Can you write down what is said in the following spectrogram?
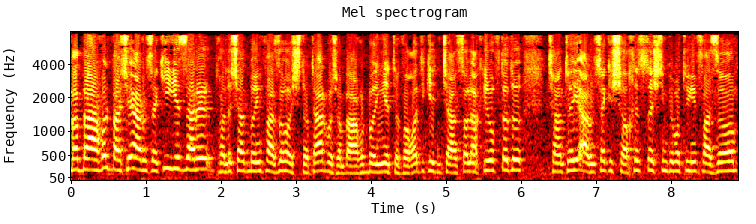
و به هر حال بچه عروسکی یه ذره حالا شاید با این فضا آشناتر باشن به هر حال با این اتفاقاتی که این چند سال اخیر افتاد و چند تای عروسک شاخص داشتیم که ما توی این فضا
